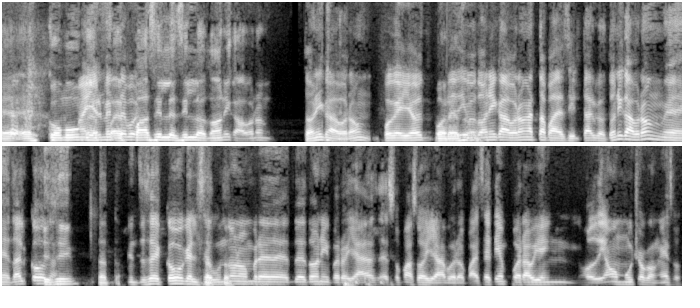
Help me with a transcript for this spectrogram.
es- es común, es, Mayormente es por- fácil decirlo, Tony, cabrón. Tony cabrón, porque yo Por te eso. digo Tony cabrón hasta para decirte algo. Tony cabrón, eh, tal Sí, cosa. sí, exacto. Entonces es como que el Exacto. segundo nombre de, de Tony, pero ya eso pasó ya, pero para ese tiempo era bien, jodíamos mucho con eso.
